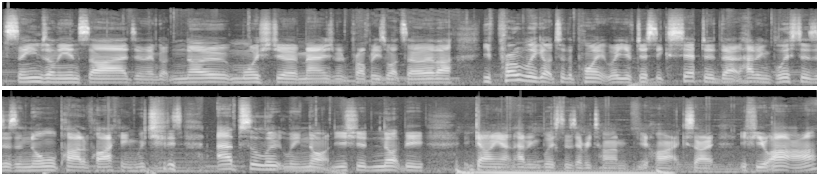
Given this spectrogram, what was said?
seams on the insides and they've got no moisture management properties whatsoever, you've probably got to the point where you've just accepted that having blisters is a normal part of hiking, which it is absolutely not. You should not be going out and having blisters every time you hike. So if you are,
